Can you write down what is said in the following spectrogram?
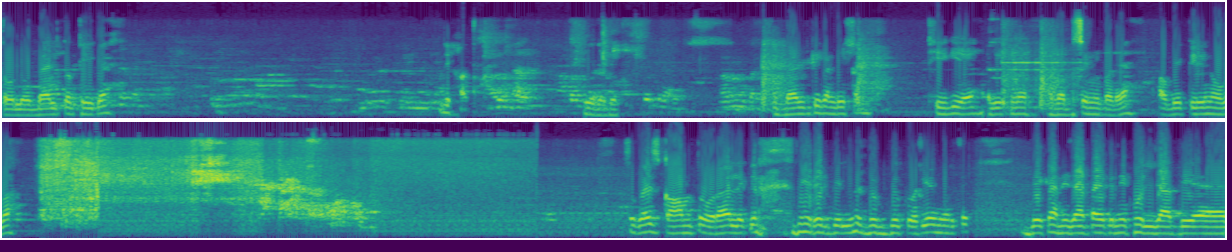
तो लो बेल्ट तो ठीक है। ये देखो। बेल्ट की कंडीशन ठीक ही है, अभी इसमें रब से नहीं पड़े अब ये क्लीन होगा। तो गैस काम तो हो रहा है, लेकिन मेरे दिल में दुख दुख हो रही है, मेरे से देखा नहीं जाता, इतनी खुल जाती है।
